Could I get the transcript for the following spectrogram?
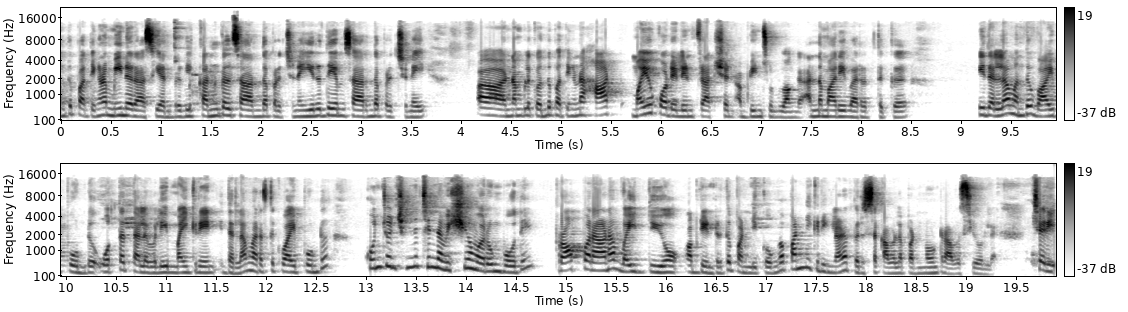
வந்து பார்த்திங்கன்னா மீனராசி அன்பர்கள் கண்கள் சார்ந்த பிரச்சனை இருதயம் சார்ந்த பிரச்சனை நம்மளுக்கு வந்து பார்த்திங்கன்னா ஹார்ட் மயோகோடல் இன்ஃப்ராக்ஷன் அப்படின்னு சொல்லுவாங்க. அந்த மாதிரி வர்றதுக்கு இதெல்லாம் வந்து வாய்ப்பு உண்டு. ஒத்த தலைவலி மைக்ரேன் இதெல்லாம் வரத்துக்கு வாய்ப்பு உண்டு. கொஞ்சம் சின்ன சின்ன விஷயம் வரும்போதே ப்ராப்பரான வைத்தியம் அப்படின்றது பண்ணிக்கோங்க. பண்ணிக்கிறீங்களான்னு பெருசாக கவலை பண்ணணுன்ற அவசியம் இல்லை. சரி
